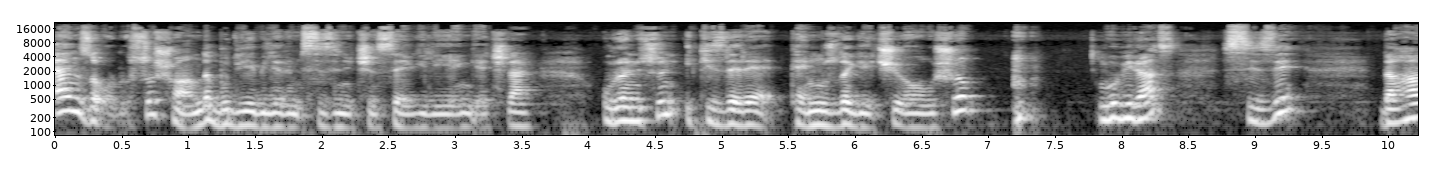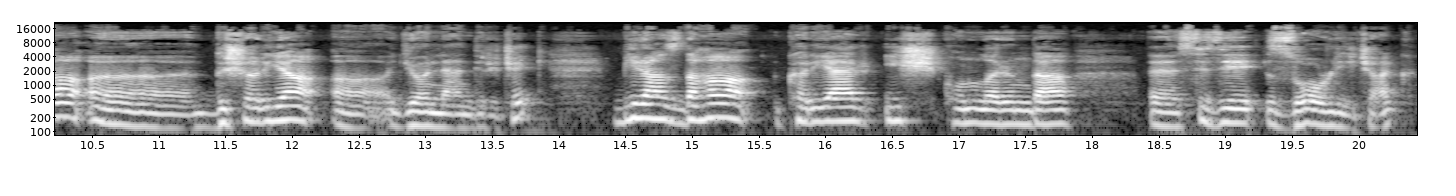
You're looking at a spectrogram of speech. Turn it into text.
En zorlusu şu anda bu diyebilirim sizin için sevgili yengeçler. Uranüs'ün ikizlere Temmuz'da geçiyor oluşu bu biraz sizi daha e, dışarıya e, yönlendirecek. Biraz daha kariyer, iş konularında e, sizi zorlayacak.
